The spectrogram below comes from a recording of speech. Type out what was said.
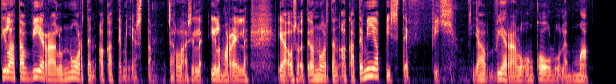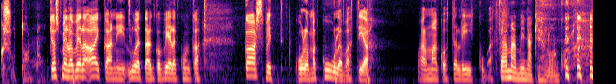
tilata vierailun Nuorten Akatemiasta tällaisille ilmareille. Ja osoite on nuortenakatemia.fi ja vierailu on kouluille maksuton. Jos meillä on vielä aikaa, niin luetaanko vielä kuinka kasvit kuulemma kuulevat ja varmaan kohta liikkuvat. Tämä minäkin haluan kuulla.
